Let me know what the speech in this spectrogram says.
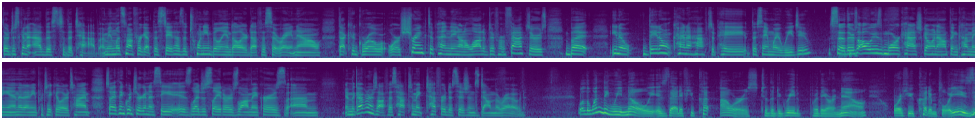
they're just going to add this to the tab. I mean, let's not forget the state has a $20 billion deficit right now that could grow or shrink depending on a lot of different factors, but, you know, they don't kind of have to pay the same way we do. So there's always more cash going out than coming in at any particular time. So I think what you're going to see is legislators, lawmakers, um, in the governor's office have to make tougher decisions down the road. Well, the one thing we know is that if you cut hours to the degree where they are now, or if you cut employees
